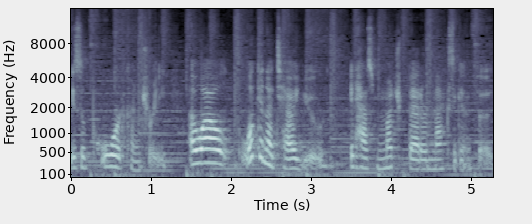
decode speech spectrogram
it's a poor country, and well, what can I tell you? It has much better Mexican food.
